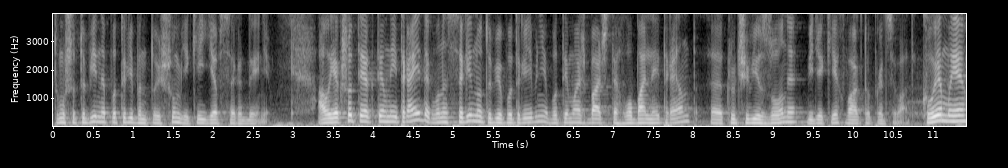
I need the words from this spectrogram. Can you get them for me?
тому що тобі не потрібен той шум, який є всередині. Але якщо ти активний трейдер, вони все рівно тобі потрібні, бо ти маєш бачити глобальний тренд, е, ключові зони, від яких варто працювати. Коли ми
